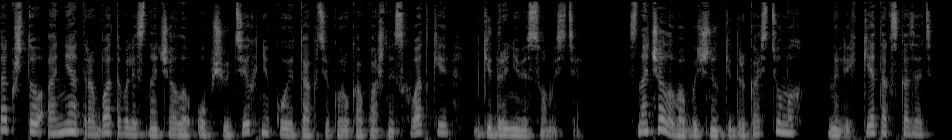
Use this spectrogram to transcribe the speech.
Так что они отрабатывали сначала общую технику и тактику рукопашной схватки в гидроневесомости. Сначала в обычных гидрокостюмах, налегке, так сказать,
